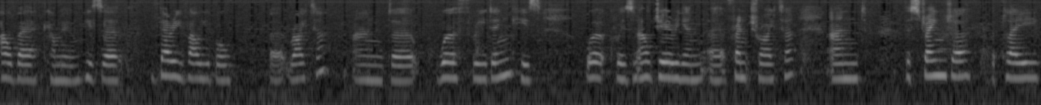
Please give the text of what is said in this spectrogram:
Albert Camus. He's a very valuable uh, writer and uh, worth reading. His work was an Algerian uh, French writer and The Stranger, The Plague,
